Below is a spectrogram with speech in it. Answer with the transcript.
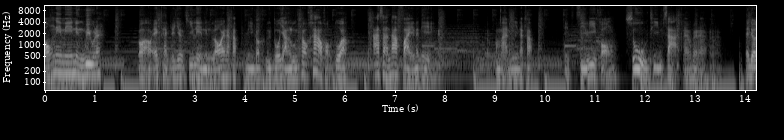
2นี่มี 1 วิวนะ ก็เอาแอคแท็กเยอะๆคีเลน100นะครับ นี่ก็คือตัวอย่างรูนคร่าวๆของตัวคาซันด้าไฟนั่นเอง ประมาณนี้นะครับซีรีส์ของสู้ทีมศาสตร์นะเพื่อนนะแล้วเดี๋ยว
